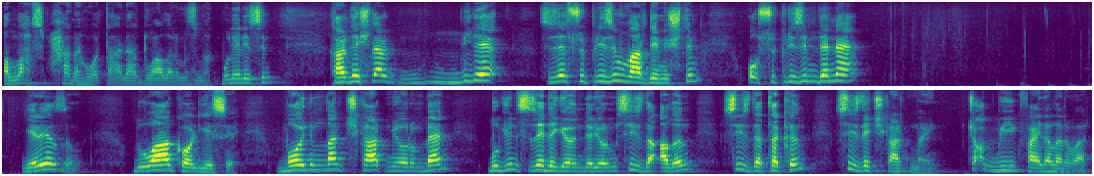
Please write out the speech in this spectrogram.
Allah subhanehu ve teala dualarımızı makbul eylesin. Kardeşler bir de size sürprizim var demiştim. O sürprizim de ne? Geri yazın. Dua kolyesi. Boynumdan çıkartmıyorum ben. Bugün size de gönderiyorum. Siz de alın. Siz de takın. Siz de çıkartmayın. Çok büyük faydaları var.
